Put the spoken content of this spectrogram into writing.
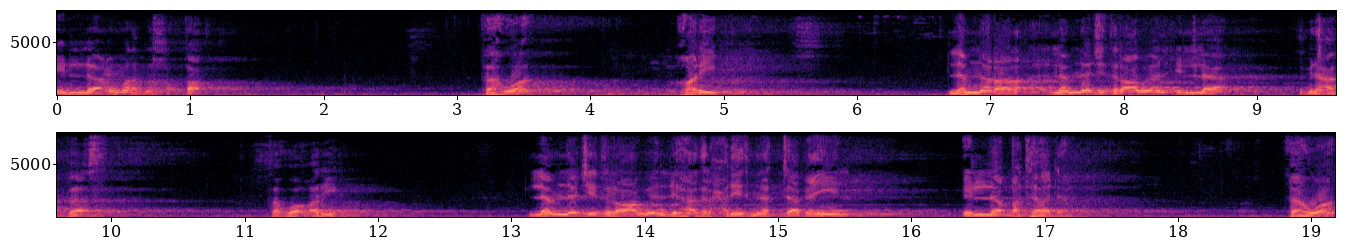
إلا عمر بن الخطاب فهو غريب. لم نرى لم نجد راويا إلا ابن عباس فهو غريب. لم نجد راويا لهذا الحديث من التابعين إلا قتادة فهو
